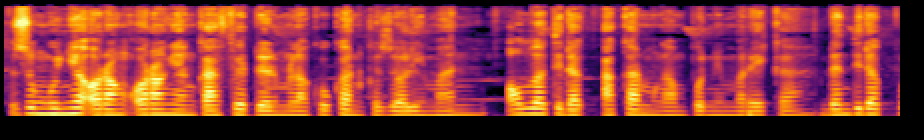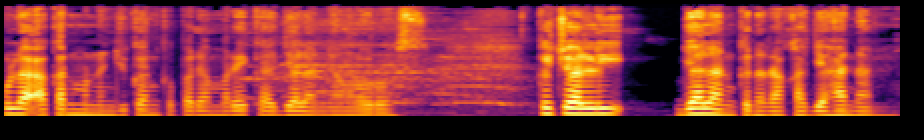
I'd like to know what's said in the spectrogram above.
Sesungguhnya orang-orang yang kafir dan melakukan kezaliman, Allah tidak akan mengampuni mereka dan tidak pula akan menunjukkan kepada mereka jalan yang lurus kecuali jalan ke neraka jahanam.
